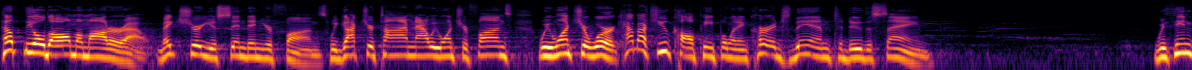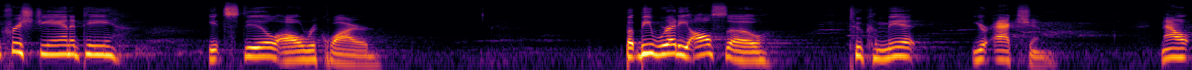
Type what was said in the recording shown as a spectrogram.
Help the old alma mater out. Make sure you send in your funds. We got your time, now we want your funds. We want your work. How about you call people and encourage them to do the same? Within Christianity, it's still all required. But be ready also to commit your action. Now,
